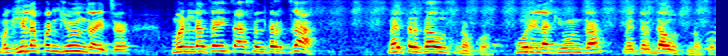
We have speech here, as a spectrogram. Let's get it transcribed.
मग हिला पण घेऊन जायचं. म्हणलं जायचं असेल तर जा. नाहीतर जाऊच नको. पोरीला घेऊन जा नाहीतर जाऊच नको.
